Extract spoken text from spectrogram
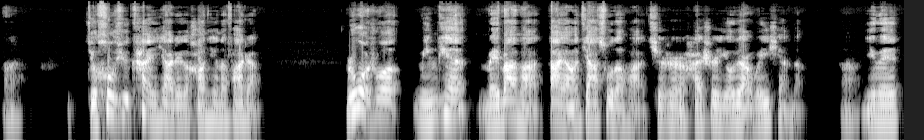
啊，就后续看一下这个行情的发展。如果说明天没办法大阳加速的话，其实还是有点危险的啊，因为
